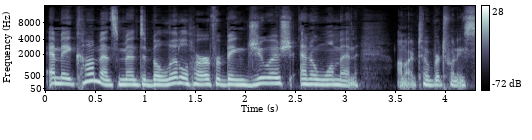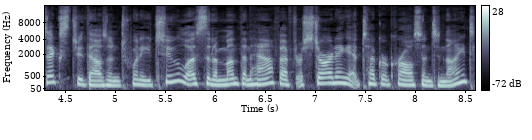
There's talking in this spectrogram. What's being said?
and made comments meant to belittle her for being Jewish and a woman. On October 26, 2022, less than a month and a half after starting at Tucker Carlson Tonight,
